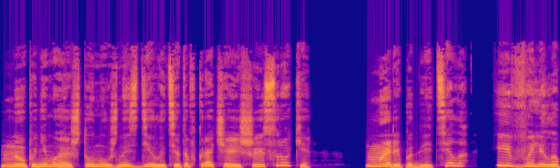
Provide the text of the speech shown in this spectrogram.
но понимая, что нужно сделать это в кратчайшие сроки, Мэри подлетела и вылила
